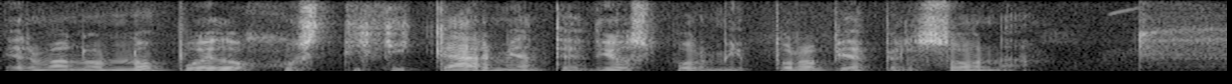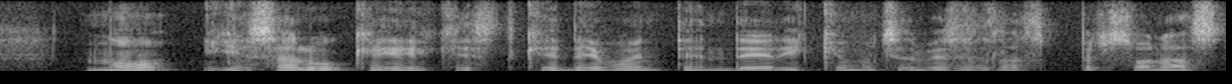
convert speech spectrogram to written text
hermano, no puedo justificarme ante Dios por mi propia persona. ¿No? Y es algo que, que, debo entender y que muchas veces las personas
